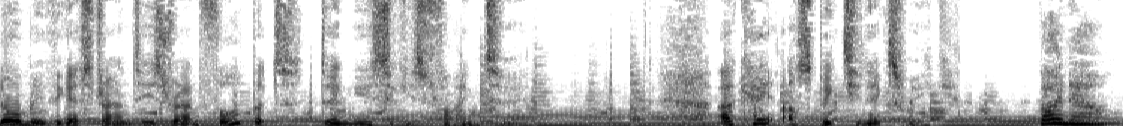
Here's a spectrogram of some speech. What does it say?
Normally the guest round is round four, but doing music is fine too. Okay, I'll speak to you next week. Bye now.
